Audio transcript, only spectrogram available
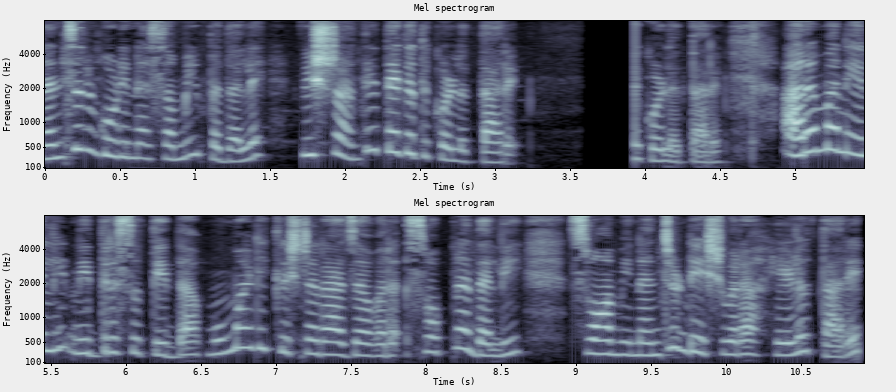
ನಂಜನಗೂಡಿನ ಸಮೀಪದಲ್ಲೇ ವಿಶ್ರಾಂತಿ ತೆಗೆದುಕೊಳ್ಳುತ್ತಾರೆ. ತೆಗೆದುಕೊಳ್ಳುತ್ತಾರೆ. ಅರಮನೆಯಲ್ಲಿ ನಿದ್ರಿಸುತ್ತಿದ್ದ ಮುಮ್ಮಡಿ ಕೃಷ್ಣರಾಜ ಅವರ ಸ್ವಪ್ನದಲ್ಲಿ ಸ್ವಾಮಿ ನಂಜುಂಡೇಶ್ವರ ಹೇಳುತ್ತಾರೆ,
